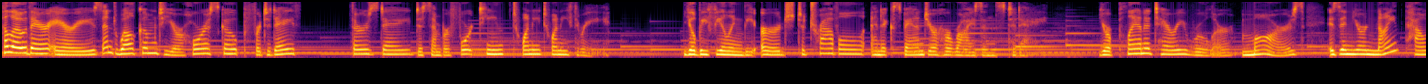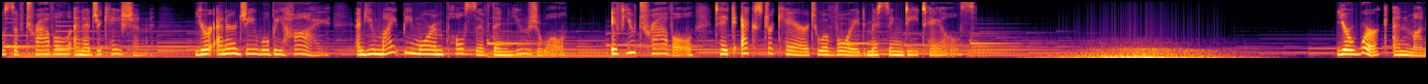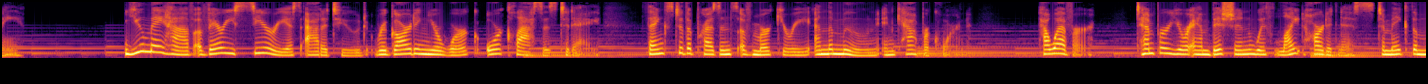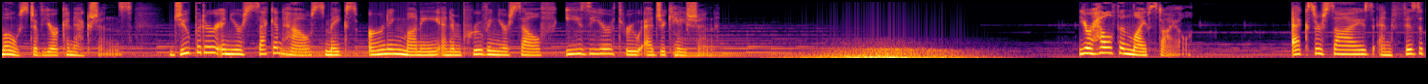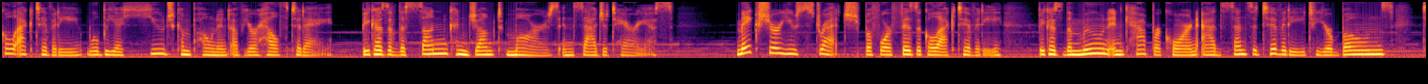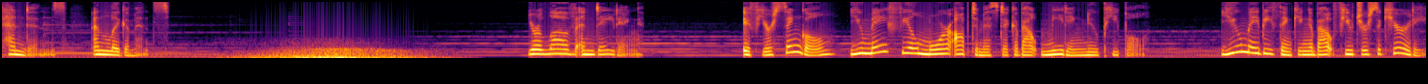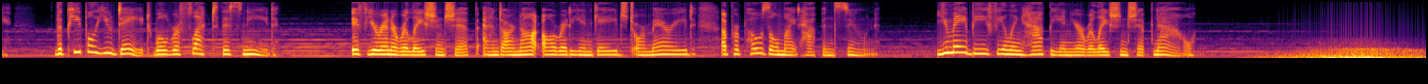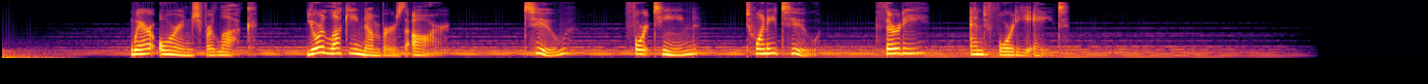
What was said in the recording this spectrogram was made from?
Hello there, Aries, and welcome to your horoscope for today, Thursday, December 14th, 2023. You'll be feeling the urge to travel and expand your horizons today. Your planetary ruler, Mars, is in your ninth house of travel and education. Your energy will be high, and you might be more impulsive than usual. If you travel, take extra care to avoid missing details. Your work and money. You may have a very serious attitude regarding your work or classes today, thanks to the presence of Mercury and the Moon in Capricorn. However, temper your ambition with lightheartedness to make the most of your connections. Jupiter in your second house makes earning money and improving yourself easier through education. Your health and lifestyle. Exercise and physical activity will be a huge component of your health today because of the Sun conjunct Mars in Sagittarius. Make sure you stretch before physical activity because the Moon in Capricorn adds sensitivity to your bones, tendons, and ligaments. Your love and dating. If you're single, you may feel more optimistic about meeting new people. You may be thinking about future security. The people you date will reflect this need. If you're in a relationship and are not already engaged or married, a proposal might happen soon. You may be feeling happy in your relationship now. Wear orange for luck. Your lucky numbers are 2, 14, 22, 30, and 48.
